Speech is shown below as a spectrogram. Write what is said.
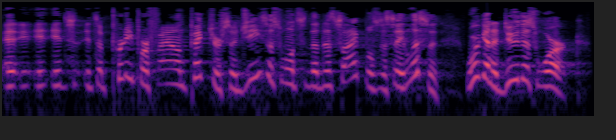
it's, it's a pretty profound picture. So Jesus wants the disciples to say, listen, we're going to do this work.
